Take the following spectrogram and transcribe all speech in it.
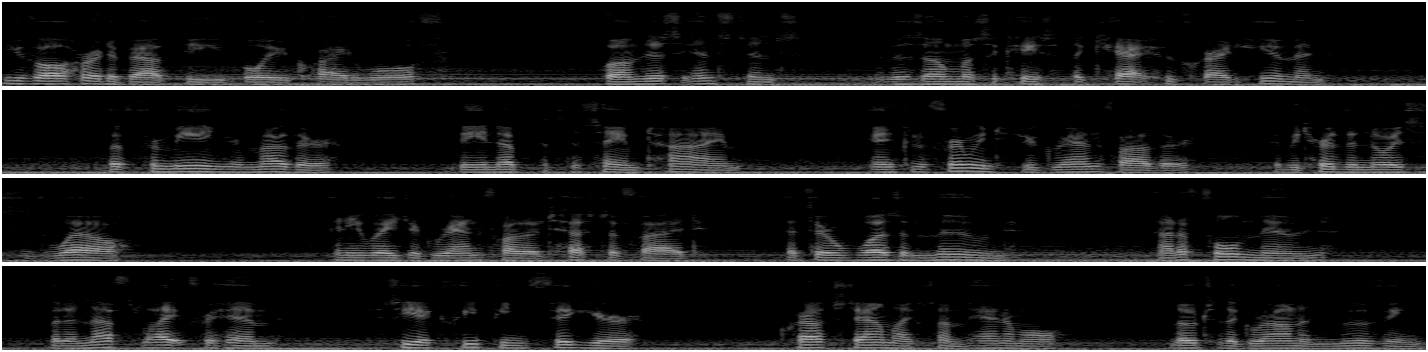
You've all heard about the boy who cried wolf. Well, in this instance, it was almost a case of the cat who cried human. But for me and your mother, being up at the same time, and confirming to your grandfather that we'd heard the noises as well. Anyway, your grandfather testified that there was a moon, not a full moon, but enough light for him to see a creeping figure crouched down like some animal, low to the ground and moving,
